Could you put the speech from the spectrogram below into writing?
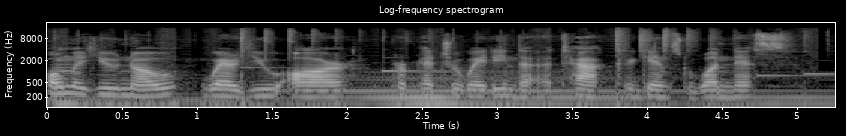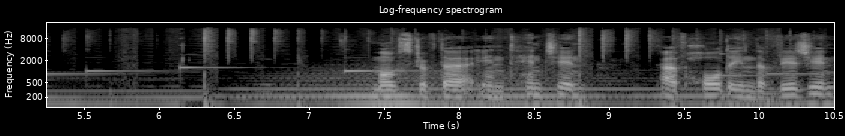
Only you know where you are perpetuating the attack against oneness. Most of the intention of holding the vision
